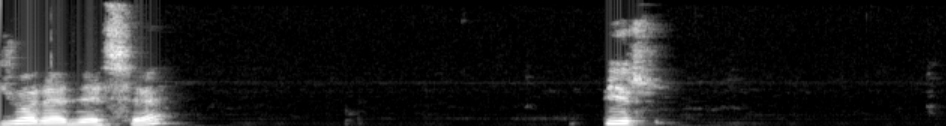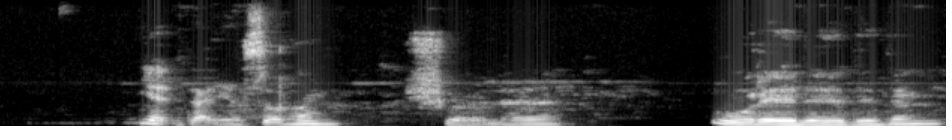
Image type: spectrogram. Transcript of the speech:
URL'se bir yeniden yazalım. Şöyle URL dedim.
